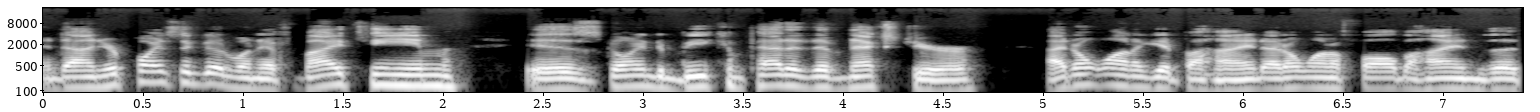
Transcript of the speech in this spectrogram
And don your point's a good one. If my team is going to be competitive next year I don't want to get behind. I don't want to fall behind the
